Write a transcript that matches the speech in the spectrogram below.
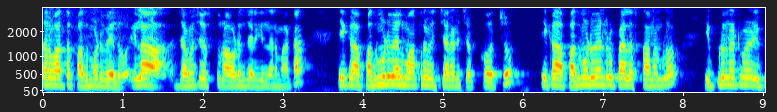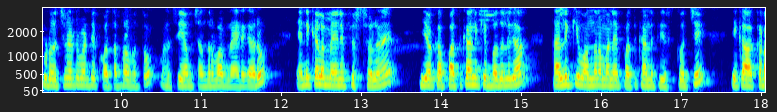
తర్వాత పదమూడు వేలు ఇలా జమ చేస్తూ రావడం జరిగిందనమాట ఇక పదమూడు వేలు మాత్రం ఇచ్చారని చెప్పుకోవచ్చు. ఇక పదమూడు వేల రూపాయల స్థానంలో ఇప్పుడున్నటువంటి ఇప్పుడు వచ్చినటువంటి కొత్త ప్రభుత్వం మన సీఎం చంద్రబాబు నాయుడు గారు ఎన్నికల మేనిఫెస్టోలోనే ఈ యొక్క పథకానికి బదులుగా తల్లికి వందనం అనే పథకాన్ని తీసుకొచ్చి ఇక అక్కడ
